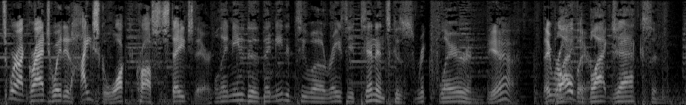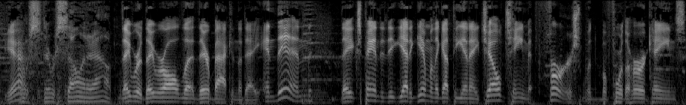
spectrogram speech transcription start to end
It's where I graduated high school. Walked across the stage there. Well, they needed to they needed to uh, raise the attendance because Ric Flair and Yeah, they were Black, all the there. Blackjacks and Yeah. they were, they were selling it out. They were they were all there back in the day, and then they expanded it yet again when they got the NHL team at first, when, before the Hurricanes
